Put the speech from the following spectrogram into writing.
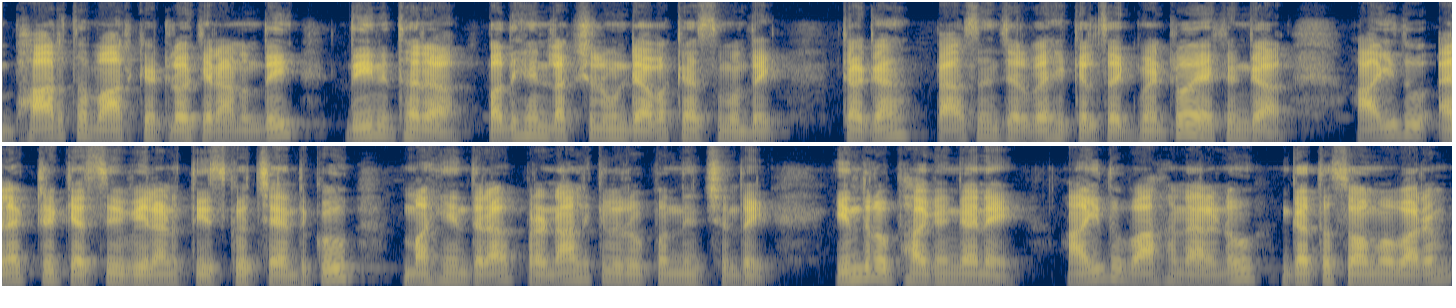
భారత మార్కెట్లోకి రానుంది. దీని ధర పదిహేను లక్షలు ఉండే అవకాశం ఉంది. కాగా ప్యాసింజర్ వెహికల్ సెగ్మెంట్లో ఏకంగా ఐదు ఎలక్ట్రిక్ ఎస్యూవీలను తీసుకొచ్చేందుకు మహీంద్రా ప్రణాళికలు రూపొందించింది. ఇందులో భాగంగానే ఐదు వాహనాలను గత సోమవారం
